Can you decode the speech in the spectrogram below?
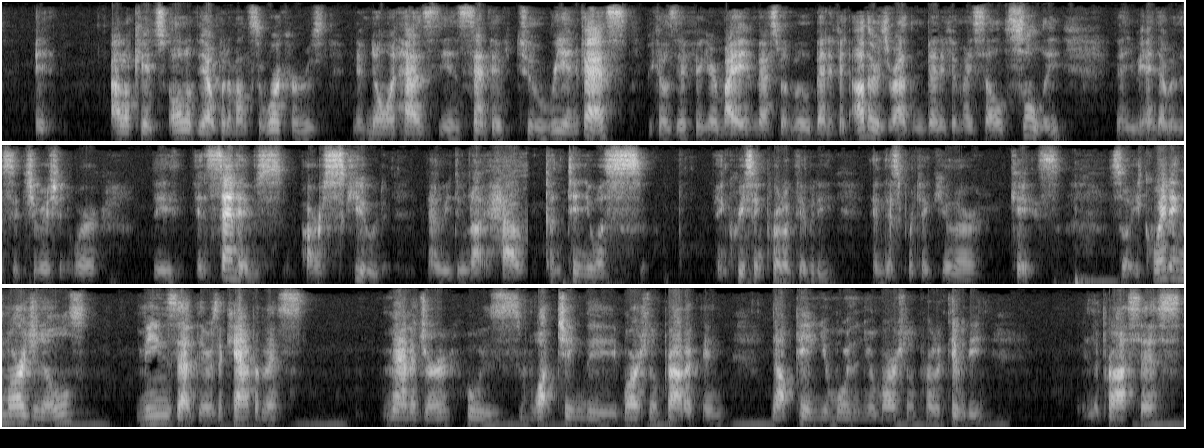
allocates all of the output amongst the workers. And if no one has the incentive to reinvest, because they figure my investment will benefit others rather than benefit myself solely, then you end up with a situation where the incentives are skewed and we do not have continuous increasing productivity in this particular case. So equating marginals means that there's a capitalist manager who is watching the marginal product and not paying you more than your marginal productivity. In the process,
